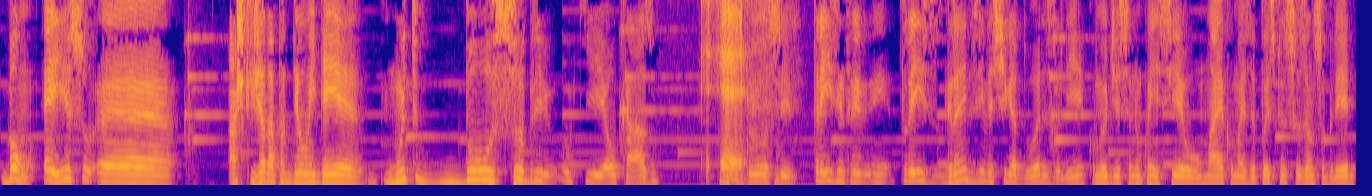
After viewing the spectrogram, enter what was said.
Bom, é isso. É... Acho que já dá para ter uma ideia muito boa sobre o que é o caso. É. A gente trouxe três, entre... três grandes investigadores ali. Como eu disse, eu não conhecia o Michael, mas depois pesquisando sobre ele,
